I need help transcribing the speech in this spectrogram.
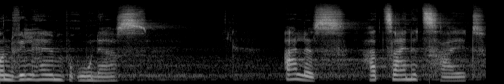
Von Wilhelm Bruners. Alles hat seine Zeit.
